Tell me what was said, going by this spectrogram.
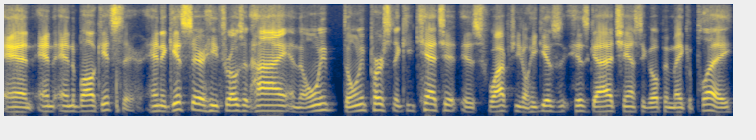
and and and the ball gets there, and it gets there. He throws it high, and the only the only person that can catch it is Swap. You know, he gives his guy a chance to go up and make a play,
